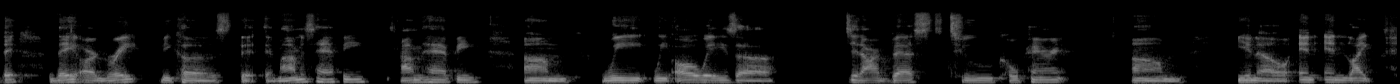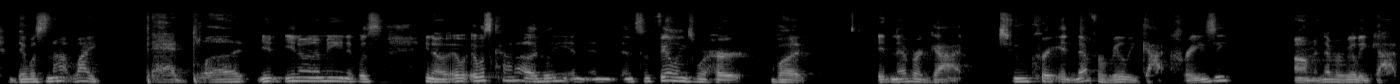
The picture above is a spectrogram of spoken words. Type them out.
They they are great because that their mom is happy. I'm happy. Um, we we always uh, did our best to co-parent. Um, you know, and and like there was not like bad blood. You, you know what I mean? It was, you know, it, it was kind of ugly and, and and some feelings were hurt, but it never got too crazy. It never really got crazy. Um, it never really got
